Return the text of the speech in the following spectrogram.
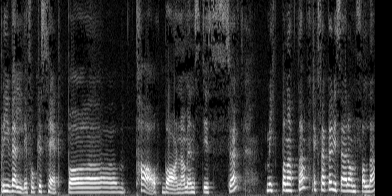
blir veldig fokusert på å ta opp barna mens de sover. Midt på natta, f.eks. Hvis jeg har anfall da.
